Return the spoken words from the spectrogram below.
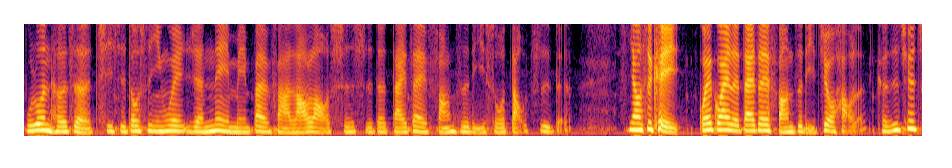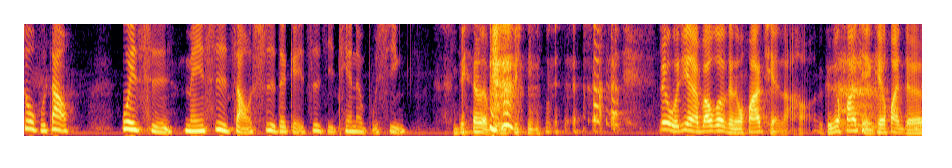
不论何者，其实都是因为人类没办法老老实实的待在房子里所导致的。要是可以乖乖的待在房子里就好了，可是却做不到，为此没事找事的给自己添了不幸，添了不幸。这个不幸还包括可能花钱啦，哈，可是花钱也可以换得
